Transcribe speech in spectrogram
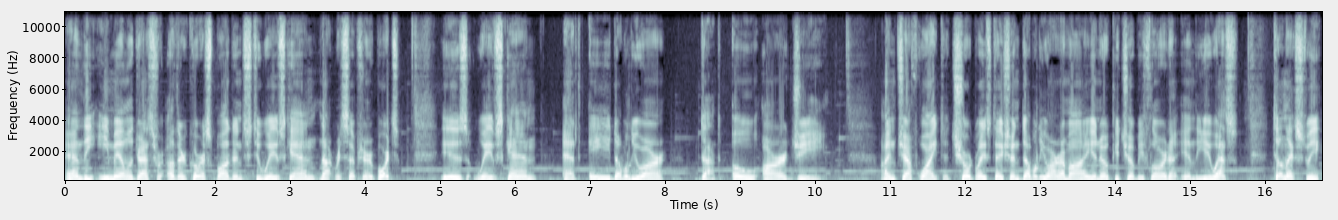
And the email address for other correspondence to Wavescan, not reception reports, is wavescan at awr.org. I'm Jeff White at shortwave station WRMI in Okeechobee, Florida, in the U.S. Till next week,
